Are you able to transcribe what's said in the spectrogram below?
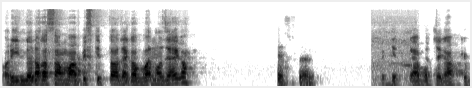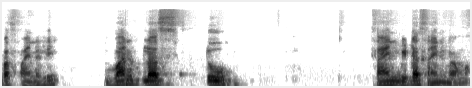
और इन दोनों का सम वापस कितना हो जाएगा? वन हो जाएगा। सर तो क्या बचेगा आपके पास finally one plus two sine beta sine gamma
